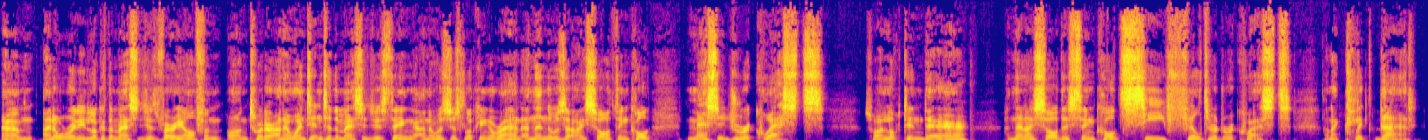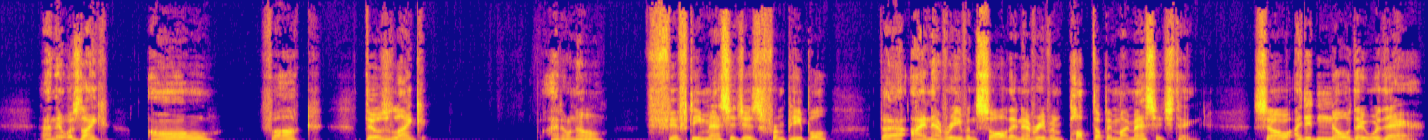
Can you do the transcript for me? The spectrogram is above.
Um, I don't really look at the messages very often on Twitter. And I went into the messages thing and I was just looking around. And then there was I saw a thing called message requests. So I looked in there and then I saw this thing called see filtered requests. And I clicked that. And it was like, oh, fuck. There was like, I don't know, 50 messages from people that I never even saw. They never even popped up in my message thing. So I didn't know they were there.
